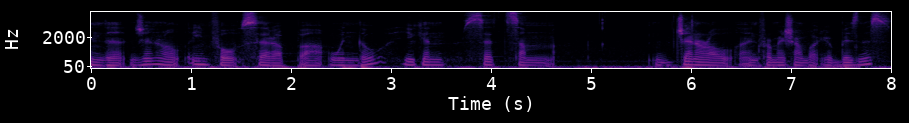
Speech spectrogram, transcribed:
in the general info setup uh, window you can set some general information about your business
